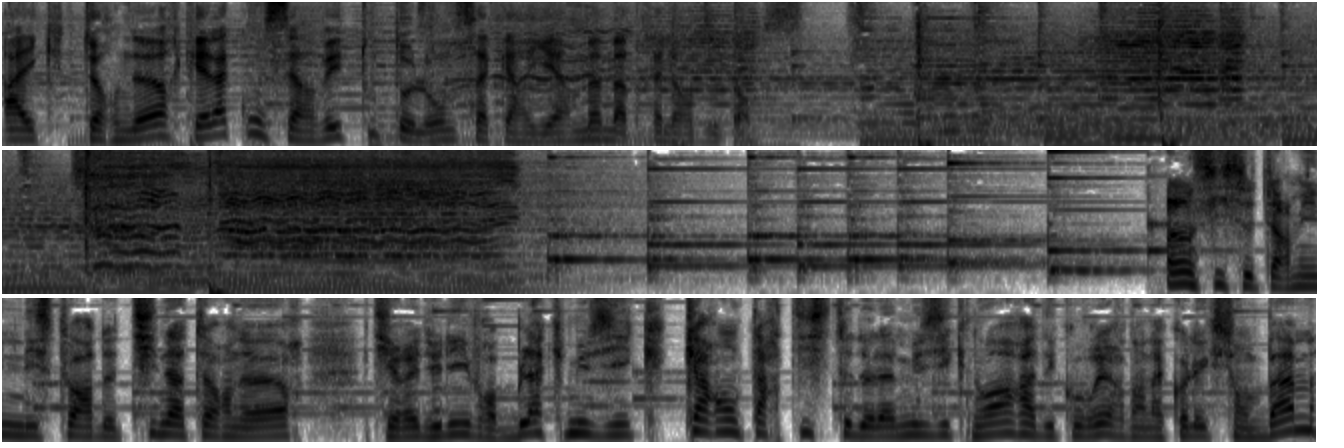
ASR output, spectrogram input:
Ike Turner, qu'elle a conservé tout au long de sa carrière, même après leur divorce. Ainsi se termine l'histoire de Tina Turner, tirée du livre Black Music, 40 artistes de la musique noire à découvrir dans la collection BAM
